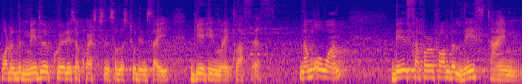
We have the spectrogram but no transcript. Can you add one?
what are the major queries or questions of the students i get in my classes? Number one they suffer from the less time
